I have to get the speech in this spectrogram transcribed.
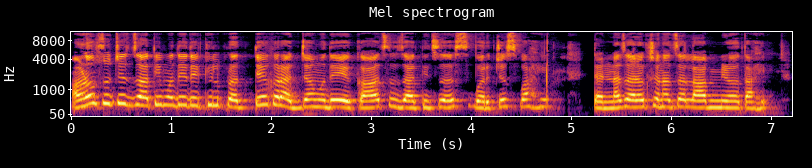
अनुसूचित जातीमध्ये देखील प्रत्येक राज्यामध्ये एकाच जातीचं वर्चस्व आहे. त्यांनाच आरक्षणाचा लाभ मिळत आहे.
